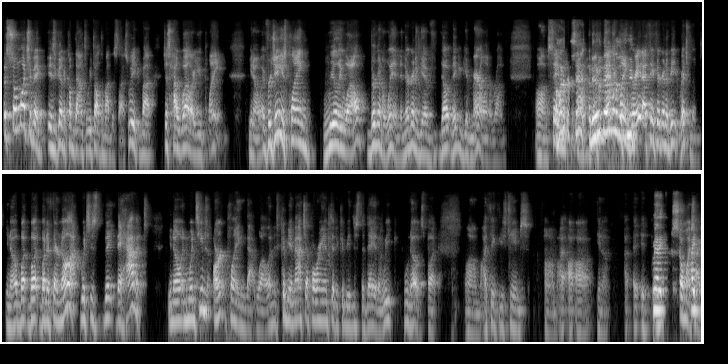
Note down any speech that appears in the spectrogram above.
But so much of it is going to come down to we talked about this last week about just how well are you playing. You know, if Virginia's playing really well, they're going to win, and they're going to give they could give Maryland a run. Um, same 100%. I mean, they're, playing great. I think they're going to beat Richmond, you know, but, but, but if they're not, which is they, they haven't, you know, and when teams aren't playing that well, and it could be a matchup oriented, it could be just the day of the week, who knows? But um, I think these teams, um, I, uh, you know, it, I mean, so much. I,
